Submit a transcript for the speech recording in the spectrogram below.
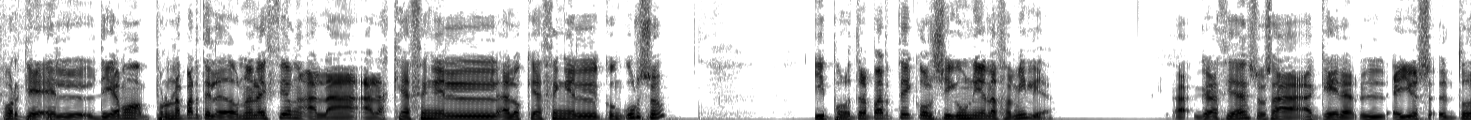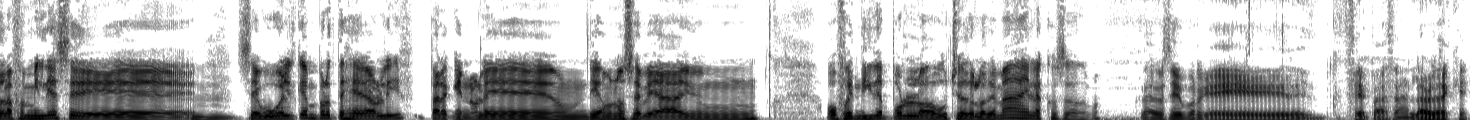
porque el, digamos, por una parte le da una lección a, la- a las que hacen el, a los que hacen el concurso y por otra parte consigue unir a la familia. Ah, Gracias a eso, o sea, a que ellos, toda la familia se, Ujú. se vuelca en proteger a Olive para que no le, digamos, no se vea ofendida por los abucheos de los demás y las cosas demás. Claro, sí, porque se pasan. La verdad es que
